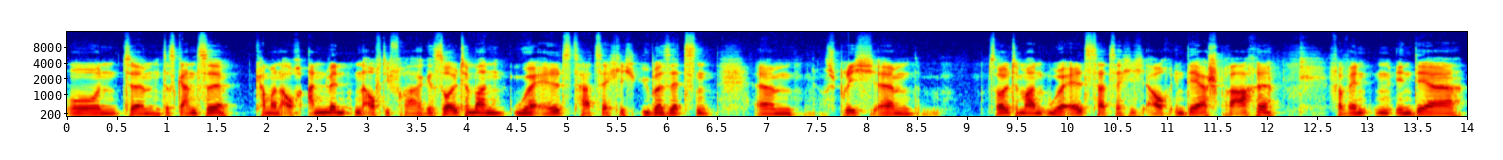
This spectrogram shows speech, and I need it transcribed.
Und ähm, das Ganze kann man auch anwenden auf die Frage, sollte man URLs tatsächlich übersetzen? Ähm, sprich, ähm, sollte man URLs tatsächlich auch in der Sprache verwenden, in der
